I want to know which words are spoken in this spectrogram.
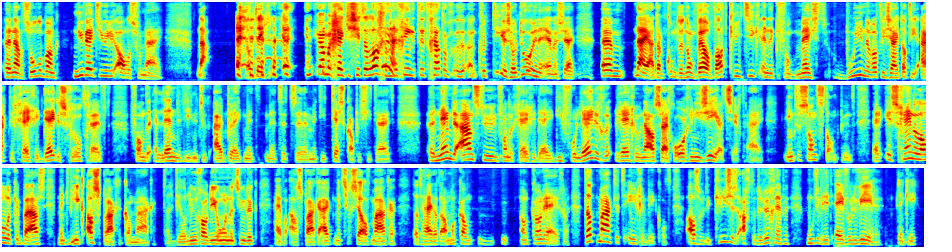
uh, naar de zonnebank. Nu weten jullie alles van mij. Nou, dan denk je, eh, ja, maar Geetje zit te lachen. Maar dan ging het, het gaat toch een kwartier zo door in de NRC. Um, nou ja, dan komt er nog wel wat kritiek. En ik vond het meest boeiende wat hij zei, dat hij eigenlijk de GGD de schuld geeft van de ellende die natuurlijk uitbreekt met, met, het, uh, met die testcapaciteit. Uh, neem de aansturing van de GGD, die volledig regionaal zijn georganiseerd, zegt hij. Interessant standpunt. Er is geen landelijke baas met wie ik afspraken kan maken. Dat wil Hugo de Jonge natuurlijk. Hij wil afspraken eigenlijk met zichzelf maken. Dat hij dat allemaal kan, kan regelen. Dat maakt het ingewikkeld. Als we de crisis achter de rug hebben, moeten we dit evalueren, denk ik.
